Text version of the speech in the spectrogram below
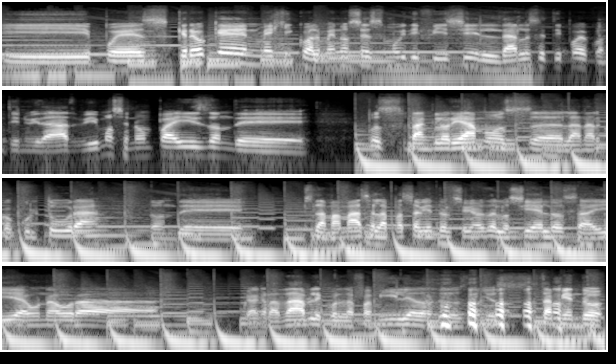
Y pues creo que en México al menos es muy difícil darle ese tipo de continuidad. Vivimos en un país donde pues vangloriamos uh, la narcocultura, donde pues, la mamá se la pasa viendo El Señor de los Cielos ahí a una hora agradable con la familia, donde los niños están viendo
